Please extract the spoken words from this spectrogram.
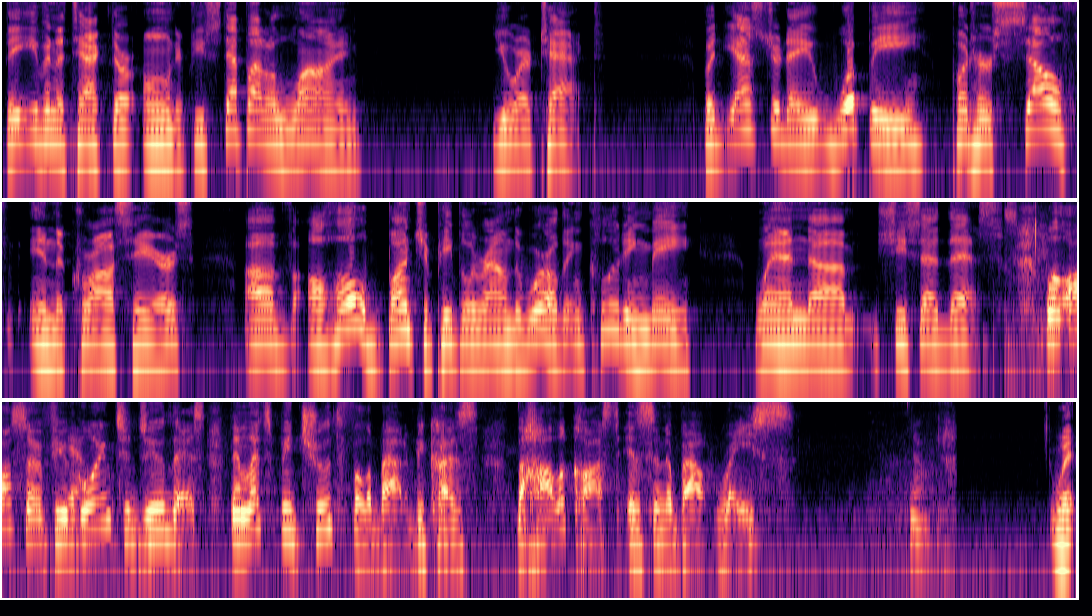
They even attack their own. If you step out of line, you are attacked. But yesterday, Whoopi put herself in the crosshairs of a whole bunch of people around the world, including me, when uh, she said this. Well, also, if you're yeah. going to do this, then let's be truthful about it because the Holocaust isn't about race. No. Wait,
